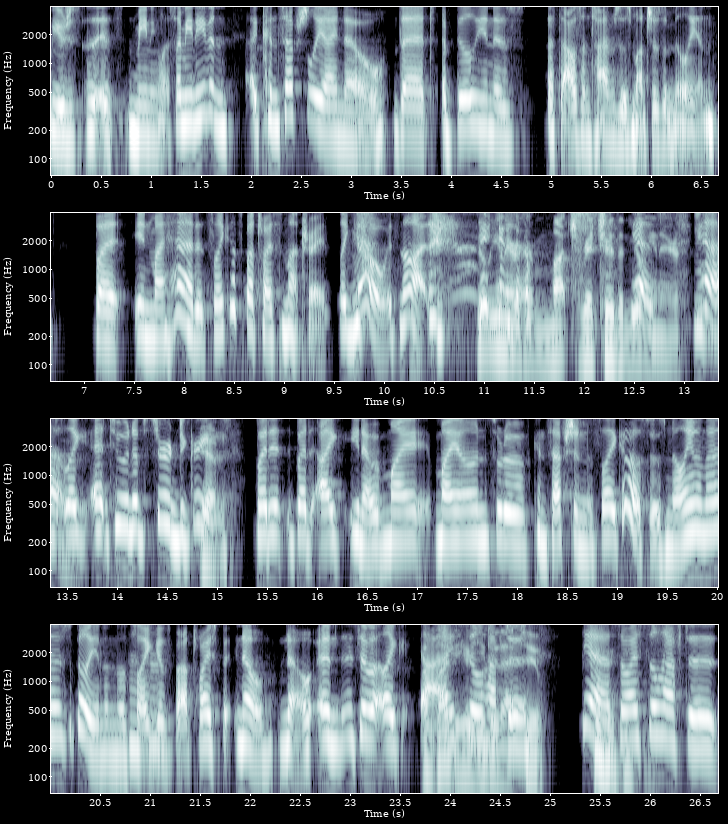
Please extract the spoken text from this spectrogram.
you just it's meaningless. I mean, even uh, conceptually I know that a billion is a thousand times as much as a million. But in my head, it's like it's about twice as much, right? Like, no, it's not. You Billionaires know? are much richer than yes, millionaires. yeah, like at, to an absurd degree. Yes. But it, but I, you know, my my own sort of conception is like, oh, so there's a million and then there's a billion, and it's like Mhm. it's about twice. But no, no, and so like I'm glad I to hear still you have do that to, too. yeah. So I still have to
